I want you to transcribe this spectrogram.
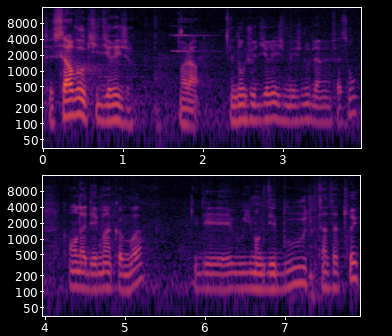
C'est le cerveau qui dirige. Voilà. Et donc je dirige mes genoux de la même façon. Quand on a des mains comme moi, des, où il manque des bouts, tout un tas de trucs.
